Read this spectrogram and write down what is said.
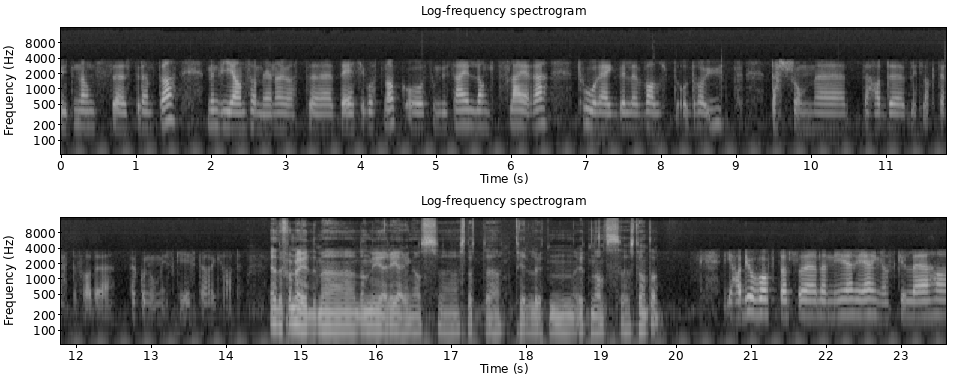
utenlandsstudenter. Men vi ansatte mener jo at eh, det er ikke godt nok. Og som du sier, langt flere tror jeg ville valgt å dra ut dersom eh, det hadde blitt lagt til rette for det økonomiske i større grad. Er du fornøyd med den nye regjeringas eh, støtte til uten, utenlandsstudenter? De hadde jo håpet at den nye regjeringa skulle ha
